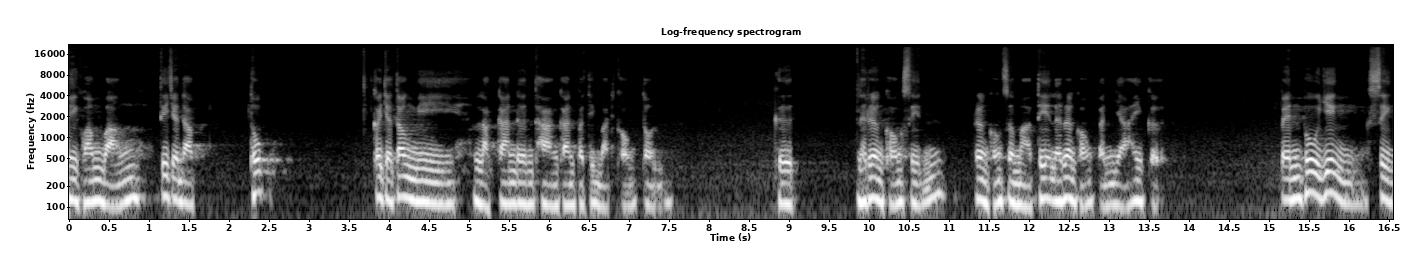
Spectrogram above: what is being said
มีความหวังที่จะดับทุกข์ก็จะต้องมีหลักการเดินทางการปฏิบัติของตน คือในเรื่องของศีลเรื่องของสมาธิและเรื่องของปัญญาให้เกิด เป็นผู้ยิ่งสิ่ง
